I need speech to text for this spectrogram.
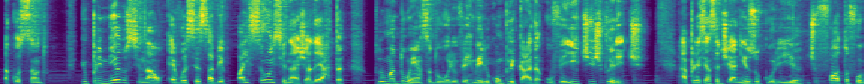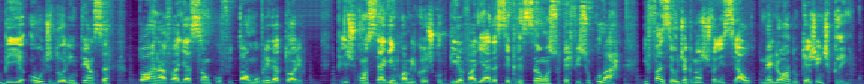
está coçando. E o primeiro sinal é você saber quais são os sinais de alerta para uma doença do olho vermelho complicada, uveíte e esclerite. A presença de anisocoria, de fotofobia ou de dor intensa torna a avaliação com oftalmo obrigatório. Eles conseguem, com a microscopia, avaliar a secreção, a superfície ocular e fazer o diagnóstico diferencial melhor do que agente clínico.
